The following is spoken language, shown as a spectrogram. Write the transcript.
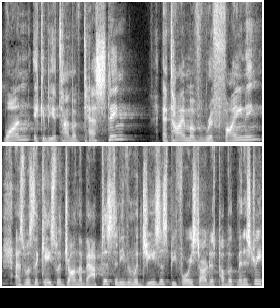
One, it can be a time of testing a time of refining, as was the case with John the Baptist and even with Jesus before he started his public ministry.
